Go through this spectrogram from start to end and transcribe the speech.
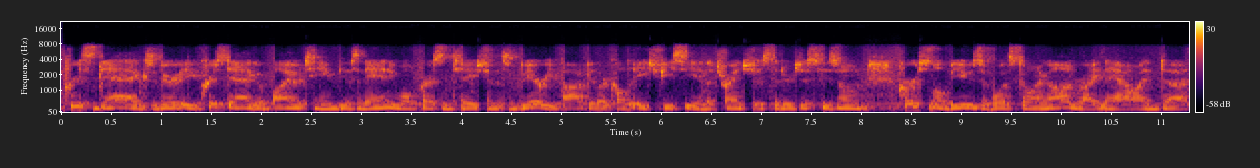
Chris Dagg's very Chris Dagg of BioTeam gives an annual presentation that's very popular called HPC in the Trenches that are just his own personal views of what's going on right now. And uh,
